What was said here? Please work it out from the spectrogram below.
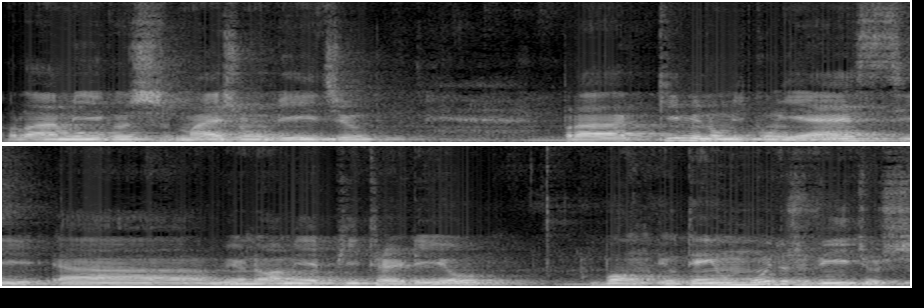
Olá amigos, mais um vídeo. Para quem não me conhece, uh, meu nome é Peter Liu. Bom, eu tenho muitos vídeos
